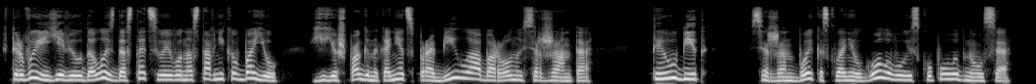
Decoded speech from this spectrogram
Впервые Еве удалось достать своего наставника в бою. Ее шпага, наконец, пробила оборону сержанта. «Ты убит!» Сержант Бойко склонил голову и скупо улыбнулся.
